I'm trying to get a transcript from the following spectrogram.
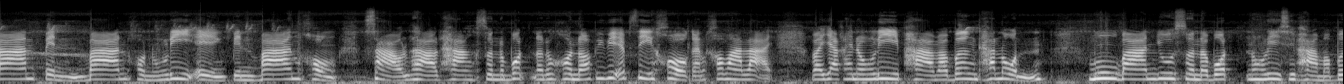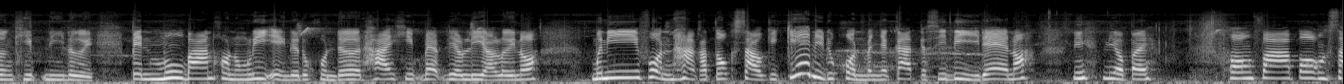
บ้านเป็นบ้านของน้องลี่เอง เป็นบ้านของสาวลาวทางชนบทนะทุกคนเนาะพี่พี่เอฟซีขอกันเข้ามาหลาย ว่าอยากให้น้องลี่พามาเบิ่งถนนหมู่บ้านอยู่ชนบทน้องลี่สิพามาเบิ่งคลิปนี้เลย เป็นหมู่บ้านของน้องลี่เองเด้อทุกคนเด้อถ่ายคลิปแบบเรียวๆเลยเนาะ มื้อนี้ฝนหากระตกเสาเก๋ๆนี่ทุกคนบรรยากาศก็สิดีแด้เนาะนี่เลี้ยวไปท้องฟ้าปร่งใส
